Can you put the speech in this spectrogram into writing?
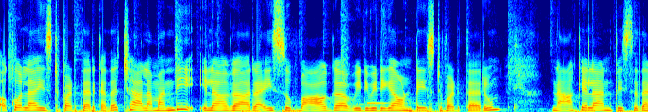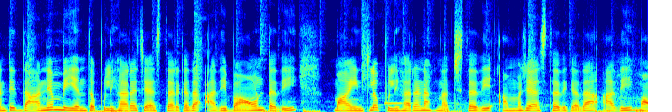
ఒక్కోలా ఇష్టపడతారు కదా. చాలామంది ఇలాగా రైస్ బాగా విడివిడిగా ఉంటే ఇష్టపడతారు. నాకు ఎలా అనిపిస్తుంది అంటే ధాన్యం బియ్యంతో పులిహార చేస్తారు కదా అది బాగుంటుంది మా ఇంట్లో పులిహార నాకు నచ్చుతుంది అమ్మ చేస్తుంది కదా అది మా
